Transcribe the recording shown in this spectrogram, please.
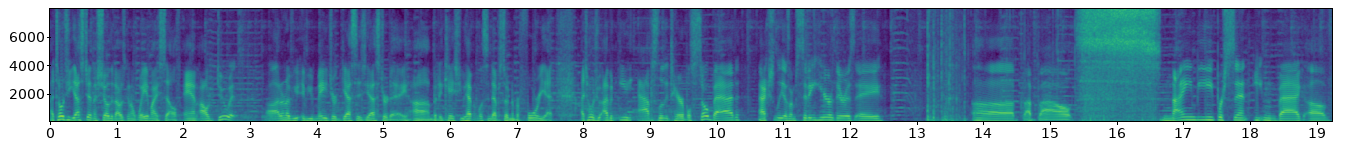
I told you yesterday on the show that I was going to weigh myself, and I'll do it uh, I don't know if you, if you made your guesses yesterday, um, but in case you haven't listened to episode number four yet, I told you I've been eating absolutely terrible. So bad, actually, as I'm sitting here, there is a uh, about 90% eaten bag of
